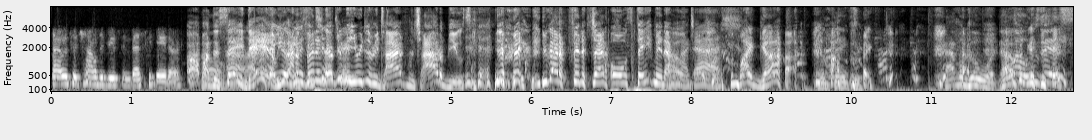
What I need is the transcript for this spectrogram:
That was a child abuse investigator. I'm about to say, damn, you gotta finish that. You mean you just retired from child abuse? you gotta finish that whole statement out. Oh my gosh. my God. Well, thank you. Have a good one. Hello, good who's this?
